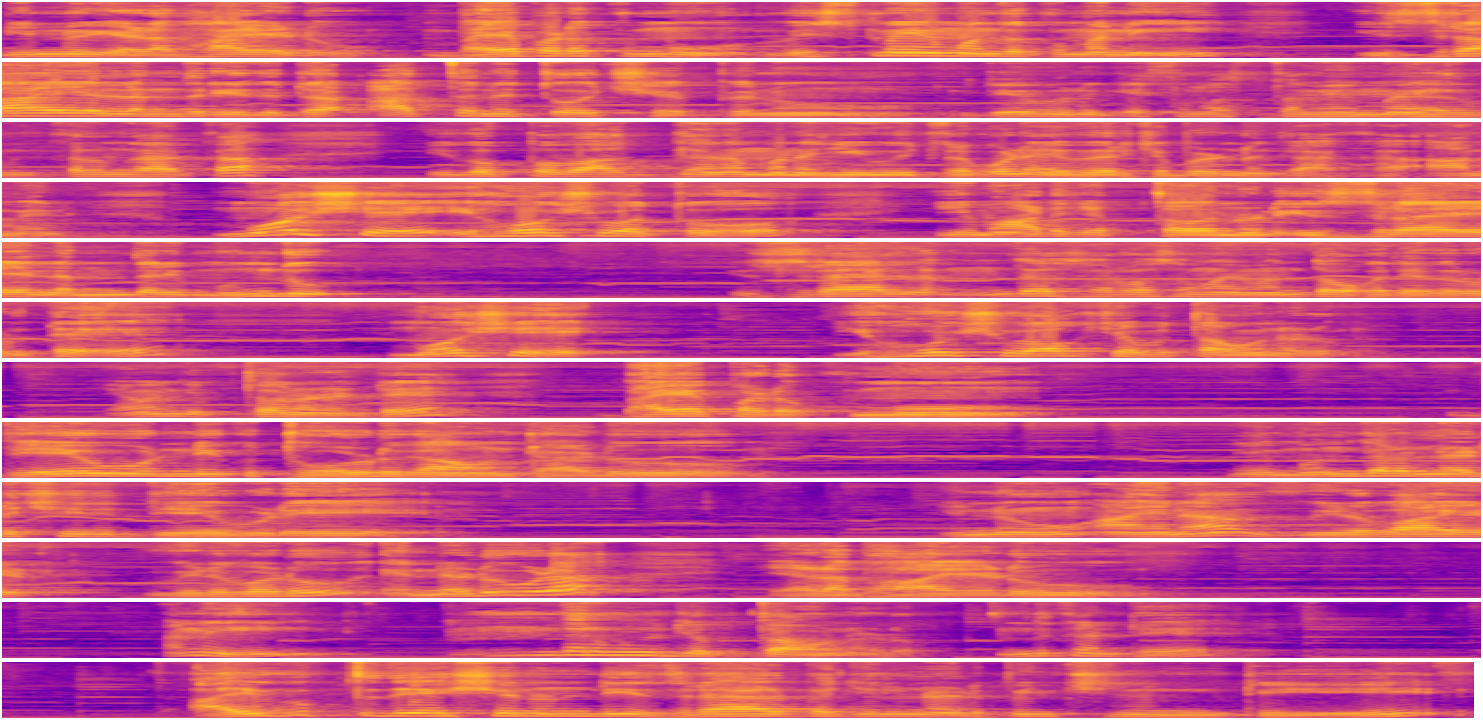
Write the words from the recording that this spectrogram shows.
నిన్ను ఎడబాయడు భయపడకుము విస్మయమందకుమని ఇజ్రాయేలందరి ఎదుట అతనితో చెప్పెను. దేవునికి సమస్త మహిమకరం గాక. ఈ గొప్ప వాగ్దానం మన జీవితంలో కూడా నెరవేర్చబడును గాక. ఆమె మోషే యహోశివతో ఈ మాట చెప్తా ఉన్నాడు ఇజ్రాయేల్ అందరి ముందు. ఇజ్రాయెల్ అందరూ సర్వసమయం అంతా ఒక దగ్గర ఉంటే మోషే యహోశివాకు చెబుతా ఉన్నాడు. ఏమని చెప్తా ఉన్నాడంటే భయపడకుము. దేవుడు నీకు తోడుగా ఉంటాడు. నీ ముందర నడిచేది దేవుడే. నిన్ను ఆయన విడవాయ విడవడు ఎన్నడూ కూడా ఎడబాయడు అని అందరి ముందు చెప్తా ఉన్నాడు. ఎందుకంటే ఐగుప్తు దేశం నుండి ఇజ్రాయెల్ ప్రజలు నడిపించిన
